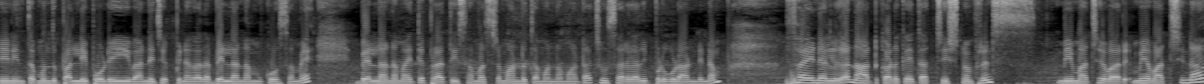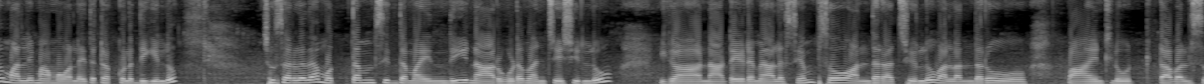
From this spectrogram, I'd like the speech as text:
నేను ఇంతకుముందు పల్లి పొడి ఇవన్నీ చెప్పిన కదా బెల్లన్నం కోసమే. బెల్లన్నం అయితే ప్రతి సంవత్సరం వండుతాం అన్నమాట. చూసారు కదా ఇప్పుడు కూడా వండినాం. ఫైనల్గా నాటుకాడకి అయితే వచ్చేసినాం ఫ్రెండ్స్. మేము వచ్చేవారు మేము వచ్చినా మళ్ళీ మా అమ్మ వాళ్ళు అయితే ట్రక్కులో దిగిళ్ళు. చూసారు కదా మొత్తం సిద్ధమైంది. నారు కూడా వంచేసిళ్ళు. ఇక నాటేయడమే ఆలస్యం. సో అందరు వచ్చిళ్ళు. వాళ్ళందరూ పాయింట్లు టవల్స్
